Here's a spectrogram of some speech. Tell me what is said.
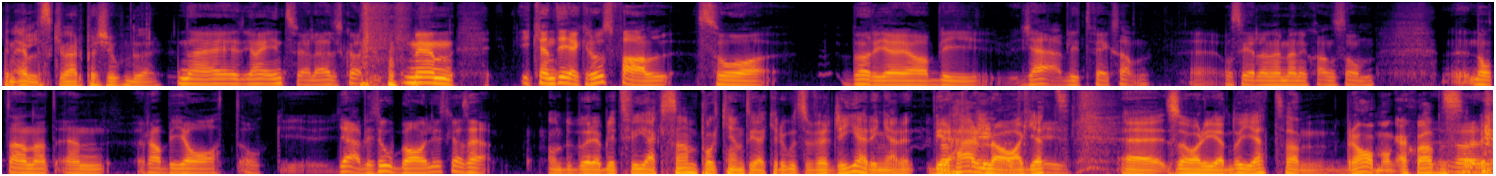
En älskvärd person du är. nej, jag är inte så jävla älskvärd. Men i Kent Ekeroths fall så börjar jag bli jävligt tveksam eh, och se den här människan som något annat än rabiat och jävligt obehaglig ska jag säga. Om du börjar bli tveksam på Kent Ekeroths värderingar vid det här laget okej. eh, så har du ju ändå gett han bra många chanser.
